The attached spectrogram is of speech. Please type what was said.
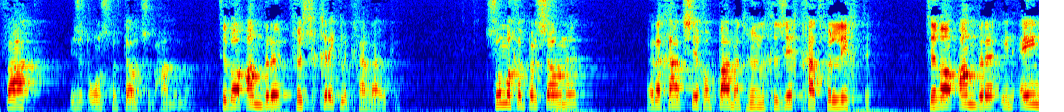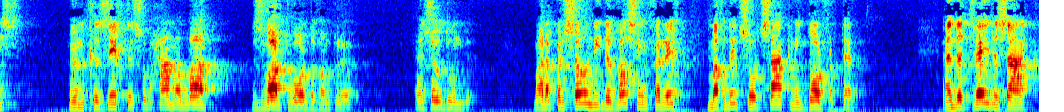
Vaak is het ons verteld, subhanallah. Terwijl anderen verschrikkelijk gaan ruiken. Sommige personen, er gaat zich op een met hun gezicht gaat verlichten. Terwijl anderen ineens hun gezichten, subhanallah, zwart worden van kleur. En zodoende. Maar een persoon die de wassing verricht, mag dit soort zaken niet doorvertellen. En de tweede zaak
